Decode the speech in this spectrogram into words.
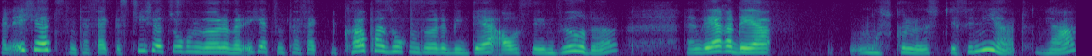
wenn ich jetzt ein perfektes T-Shirt suchen würde, wenn ich jetzt einen perfekten Körper suchen würde, wie der aussehen würde, dann wäre der muskulös definiert. Ja,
